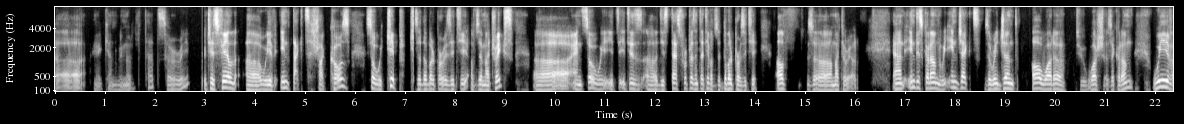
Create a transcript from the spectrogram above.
uh, I can remove that, sorry, which is filled uh, with intact chalk cores. So we keep the double porosity of the matrix and so we, it, it is this test representative of the double porosity of the material. And in this column, we inject the reagent or water to wash the column with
